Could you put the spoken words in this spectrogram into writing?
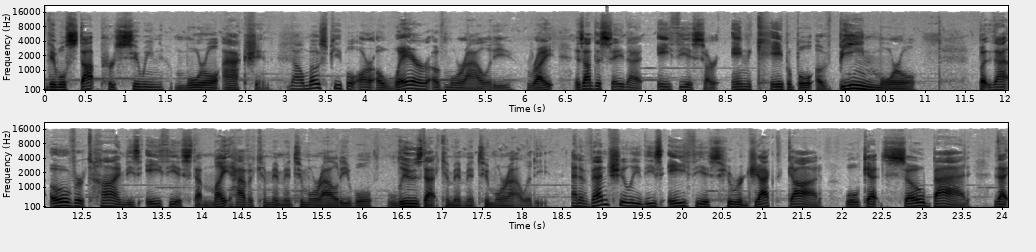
they will stop pursuing moral action. Now, most people are aware of morality, right? It's not to say that atheists are incapable of being moral, but that over time, these atheists that might have a commitment to morality will lose that commitment to morality. And eventually, these atheists who reject God will get so bad that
